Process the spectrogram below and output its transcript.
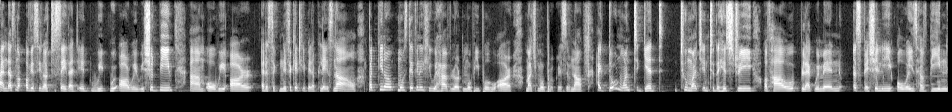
And that's not obviously not to say that it we, we are where we should be, um, or we are at a significantly better place now. But you know, most definitely we have a lot more people who are much more progressive now. I don't want to get too much into the history of how black women especially always have been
